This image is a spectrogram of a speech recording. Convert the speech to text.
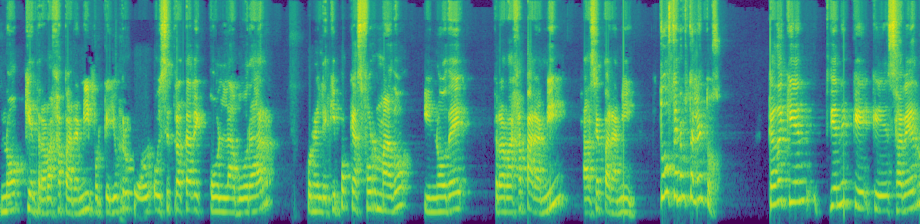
no quien trabaja para mí, porque yo creo que hoy se trata de colaborar con el equipo que has formado y no de trabaja para mí, hace para mí. Todos tenemos talentos cada quien tiene que, saber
